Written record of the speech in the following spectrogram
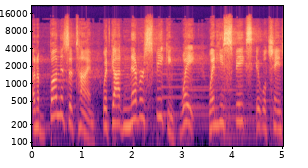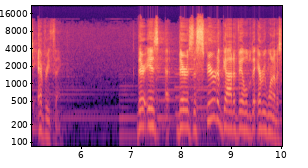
an abundance of time with God never speaking? Wait, when he speaks, it will change everything. There is, uh, there is the Spirit of God available to every one of us.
